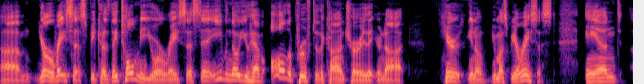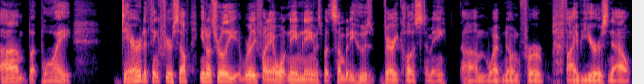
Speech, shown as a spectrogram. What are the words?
Um, you're a racist because they told me you're a racist, and even though you have all the proof to the contrary that you're not, here you know you must be a racist. And um, but boy, dare to think for yourself. You know, it's really really funny. I won't name names, but somebody who's very close to me, um, who I've known for five years now,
